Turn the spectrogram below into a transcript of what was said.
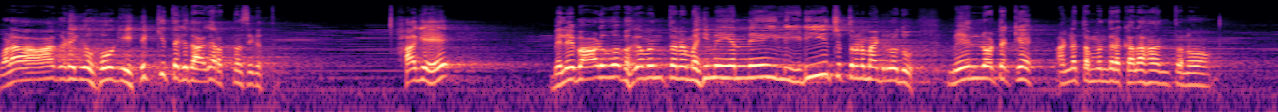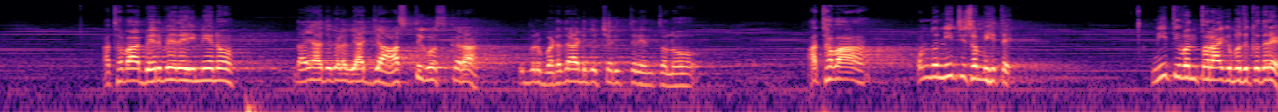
ಒಳಗಡೆಗೆ ಹೋಗಿ ಹೆಕ್ಕಿ ತೆಗೆದಾಗ ರತ್ನ ಸಿಗುತ್ತೆ. ಹಾಗೆ ಬೆಲೆ ಬಾಳುವ ಭಗವಂತನ ಮಹಿಮೆಯನ್ನೇ ಇಲ್ಲಿ ಇಡೀ ಚಿತ್ರಣ ಮಾಡಿರೋದು. ಮೇಲ್ನೋಟಕ್ಕೆ ಅಣ್ಣ ತಮ್ಮಂದರ ಕಲಹ ಅಂತನೋ, ಅಥವಾ ಬೇರೆ ಬೇರೆ ಇನ್ನೇನೋ ದಯಾದಿಗಳ ವ್ಯಾಜ್ಯ ಆಸ್ತಿಗೋಸ್ಕರ ಇಬ್ಬರು ಬಡದಾಡಿದ ಚರಿತ್ರೆ ಅಂತಲೋ, ಅಥವಾ ಒಂದು ನೀತಿ ಸಂಹಿತೆ, ನೀತಿವಂತರಾಗಿ ಬದುಕಿದರೆ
